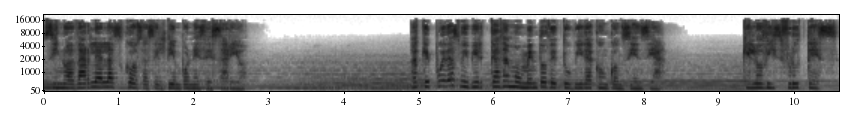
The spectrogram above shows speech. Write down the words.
sino a darle a las cosas el tiempo necesario. A que puedas vivir cada momento de tu vida con conciencia, que lo disfrutes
